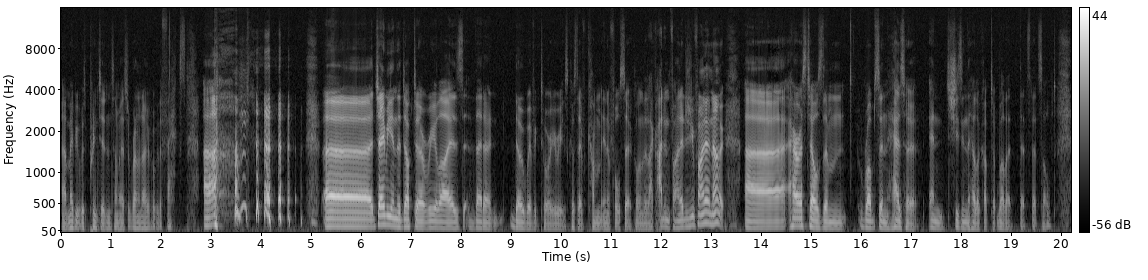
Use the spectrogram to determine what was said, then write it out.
Uh, maybe it was printed, and someone has to run it over with a fax. Um, uh, Jamie and the Doctor realize they don't know where Victoria is because they've come in a full circle, and they're like, "I didn't find her. Did you find her? No." Uh, Harris tells them Robson has her and she's in the helicopter. Well, that that's that's solved.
